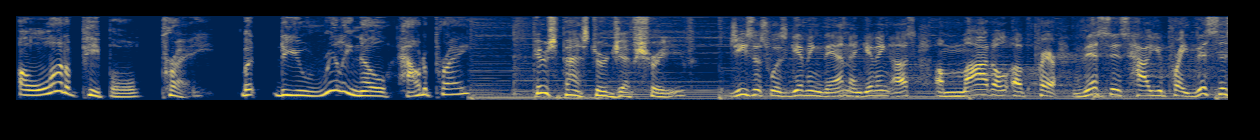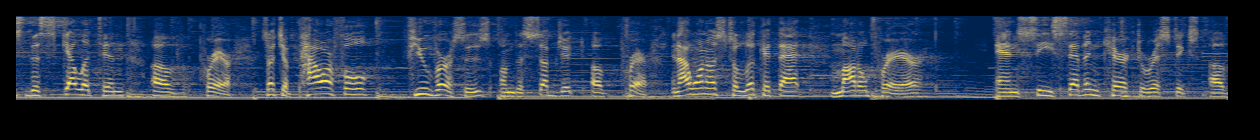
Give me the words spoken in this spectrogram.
A lot of people pray, but do you really know how to pray? Here's Pastor Jeff Schreve. Jesus was giving them and giving us a model of prayer. This is how you pray. This is the skeleton of prayer. Such a powerful few verses on the subject of prayer. And I want us to look at that model prayer and see seven characteristics of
